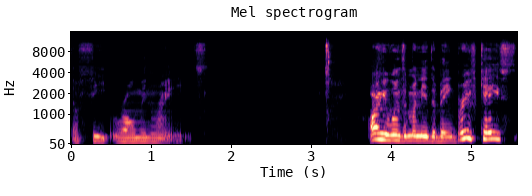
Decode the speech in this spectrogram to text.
defeat Roman Reigns. Or he wins the Money in the Bank briefcase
